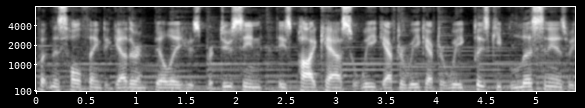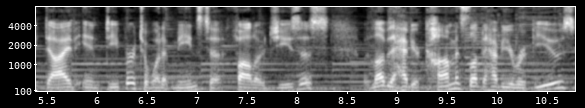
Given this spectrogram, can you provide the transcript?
putting this whole thing together, and Billy, who's producing these podcasts week after week after week. Please keep listening as we dive in deeper to what it means to follow Jesus. We'd love to have your comments, love to have your reviews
